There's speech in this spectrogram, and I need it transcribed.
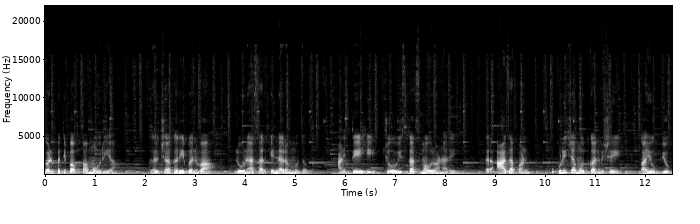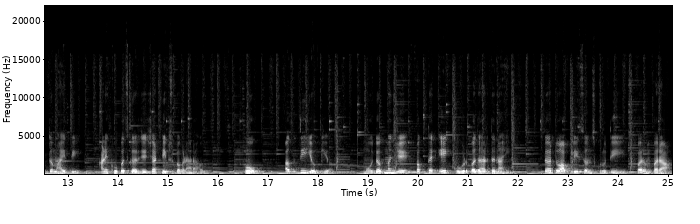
गणपती बाप्पा मोरया. घरच्या घरी बनवा लोण्यासारखे नरम मोदक. आणि तेही चोवीस तास मऊ राहणारे तर आज आपण उकडीच्या मोदकांविषयी काही उपयुक्त माहिती आणि खूपच गरजेच्या टिप्स बघणार आहोत. हो अगदी योग्य. मोदक म्हणजे फक्त एक गोड पदार्थ नाही तर तो आपली संस्कृती परंपरा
